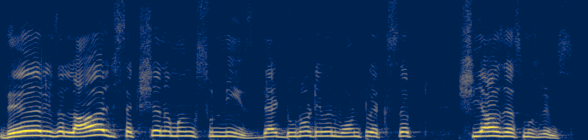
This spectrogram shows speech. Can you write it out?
There is a large section among Sunnis that do not even want to accept Shias as Muslims.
